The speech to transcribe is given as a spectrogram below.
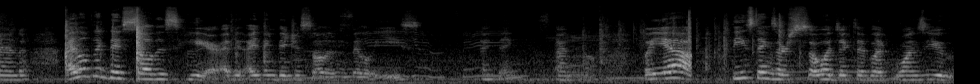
and I don't think they sell this here. I, I think they just sell it in the Middle East, I think. I don't know. But yeah. These things are so addictive, like once you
